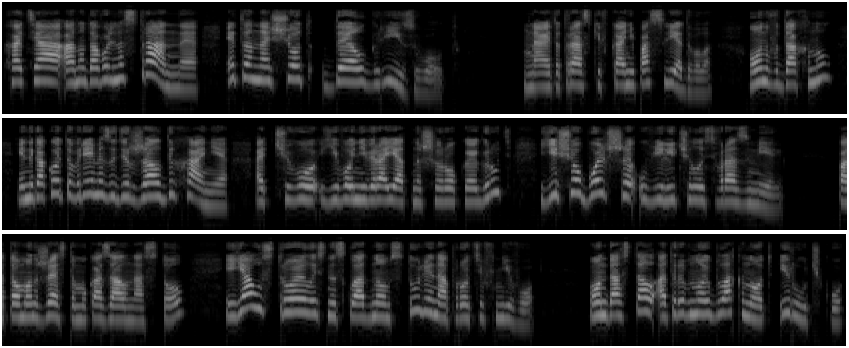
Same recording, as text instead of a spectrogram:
хотя оно довольно странное, это насчет Дел Гризволд. На этот раз кивка не последовало. Он вдохнул и на какое-то время задержал дыхание, отчего его невероятно широкая грудь еще больше увеличилась в размере. Потом он жестом указал на стол, и я устроилась на складном стуле напротив него. Он достал отрывной блокнот и ручку,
